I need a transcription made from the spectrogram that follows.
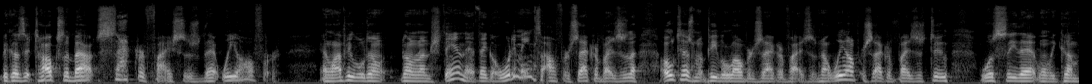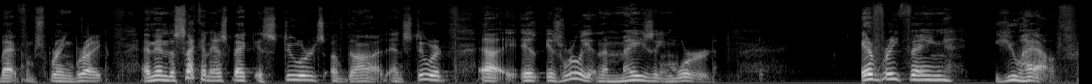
because it talks about sacrifices that we offer. And a lot of people don't don't understand that. They go, "What do you mean to offer sacrifices?" The Old Testament people offered sacrifices. No, we offer sacrifices too. We'll see that when we come back from spring break. And then the second aspect is stewards of God. And steward uh, is, is really an amazing word. Everything you have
